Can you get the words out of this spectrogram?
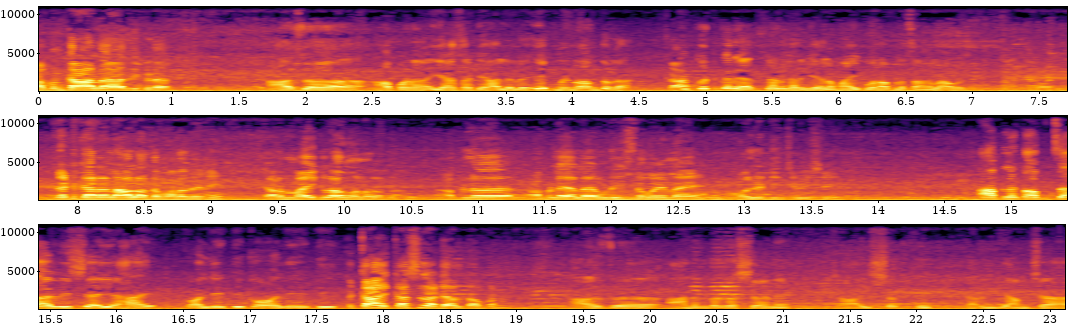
आपण का आलो आज इकडं? आज अं, आपण यासाठी आलेलो. एक मिनिट थांबतो का? कट कर यात कट कारण घ्यायला माईकवर आपला चांगला आवाज आहे. कट करायला लावला होता मला त्याने कारण माईक लाव म्हणत होता. आपलं आपल्या ह्याला एवढी सवय नाही क्वालिटीचे विषय. आपला टॉपचा विषय आहे क्वालिटी क्वालिटी तर काय कशासाठी आलतो आपण? आज अं, आनंदाचा क्षण आहे. आयुष्यात खूप कारण की आमच्या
